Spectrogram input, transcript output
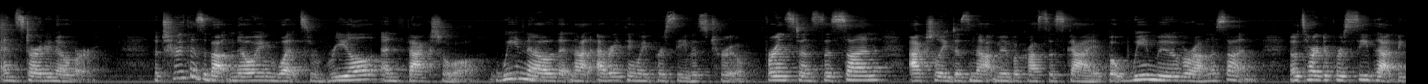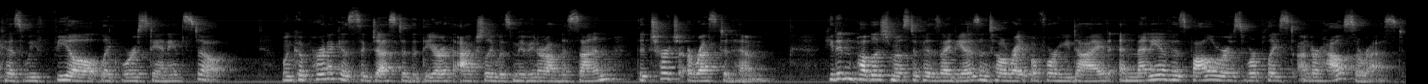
and starting over. The truth is about knowing what's real and factual. We know that not everything we perceive is true. For instance, the sun actually does not move across the sky, but we move around the sun. Now, it's hard to perceive that because we feel like we're standing still. When Copernicus suggested that the Earth actually was moving around the sun, the church arrested him. He didn't publish most of his ideas until right before he died, and many of his followers were placed under house arrest.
